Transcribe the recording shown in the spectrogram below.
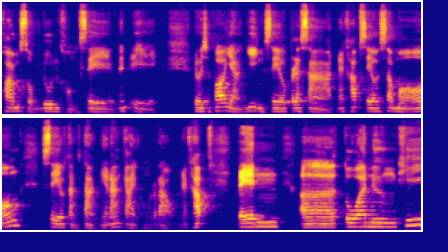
ความสมดุลของเซลล์นั่นเอง โดยเฉพาะอย่างยิ่งเซลล์ประสาทนะครับเซลล์สมองเซลล์ต่างๆ ในร่างกายของเรานะครับเป็นตัวหนึ่งที่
